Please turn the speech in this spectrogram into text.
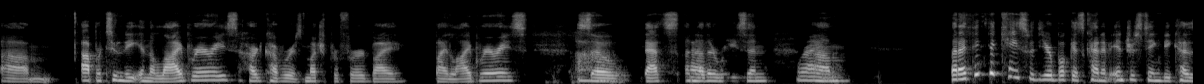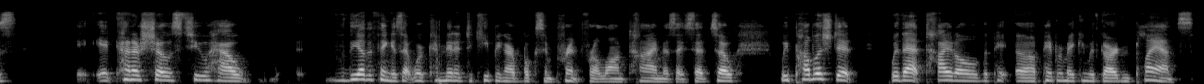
um, opportunity in the libraries. Hardcover is much preferred by by libraries, so ah, that's another reason. Right. Um, but I think the case with your book is kind of interesting because it kind of shows too how the other thing is that we're committed to keeping our books in print for a long time, as I said. So we published it with that title, the uh, paper making with garden plants,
